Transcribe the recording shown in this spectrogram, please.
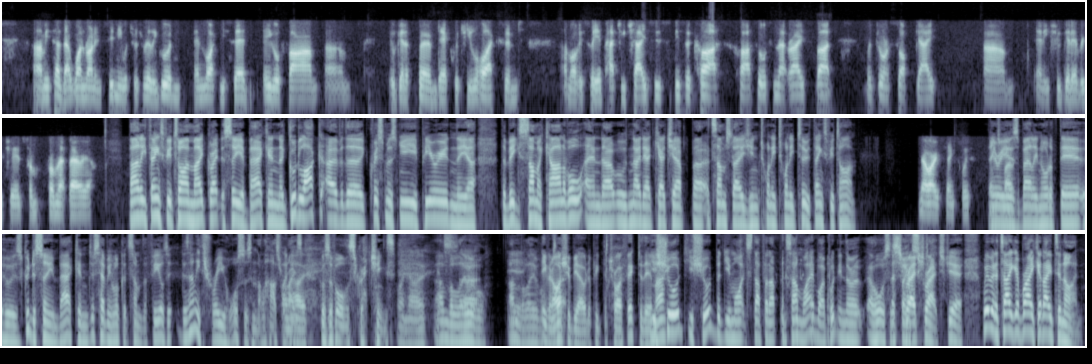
um, he's had that one run in Sydney, which was really good, and, and like you said, Eagle Farm, um, he'll get a firm deck which he likes, and um, obviously Apache Chase is is a class class horse in that race, but we've drawn a soft gate. Um, and he should get every chance from, from that barrier. Barty, thanks for your time, mate. Great to see you back, and uh, good luck over the Christmas New Year period and the uh, the big summer carnival. And uh, we'll no doubt catch up uh, at some stage in 2022. Thanks for your time. No worries. Thanks, Liz. There he is, Baylee Nothdurft there, who is good to see him back. And just having a look at some of the fields, there's only three horses in the last race because of all the scratchings. I know. Unbelievable. Unbelievable. Even so, I should be able to pick the trifecta there, mate. You Mark. should, you should, but you might stuff it up in some way by putting in the a horse's scratched. scratched. Yeah. We're going to take a break at 8 to 9.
